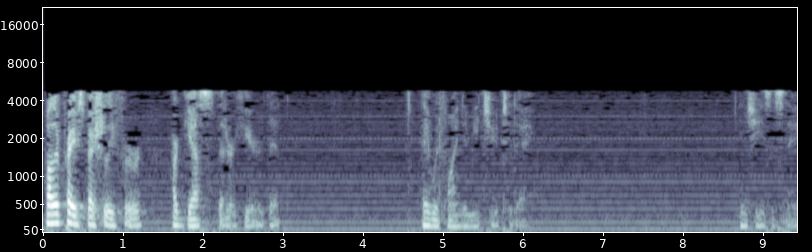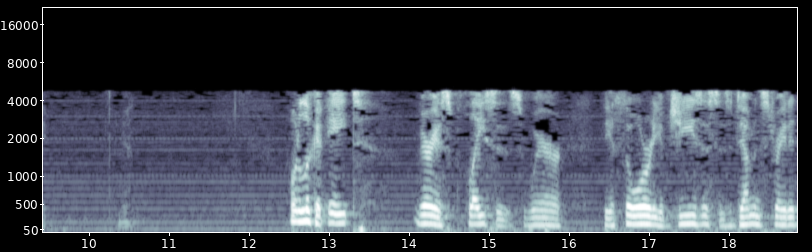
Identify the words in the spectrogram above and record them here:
Father, pray especially for our guests that are here that they would find and meet you today. In Jesus' name, amen. I want to look at eight various places where the authority of Jesus is demonstrated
